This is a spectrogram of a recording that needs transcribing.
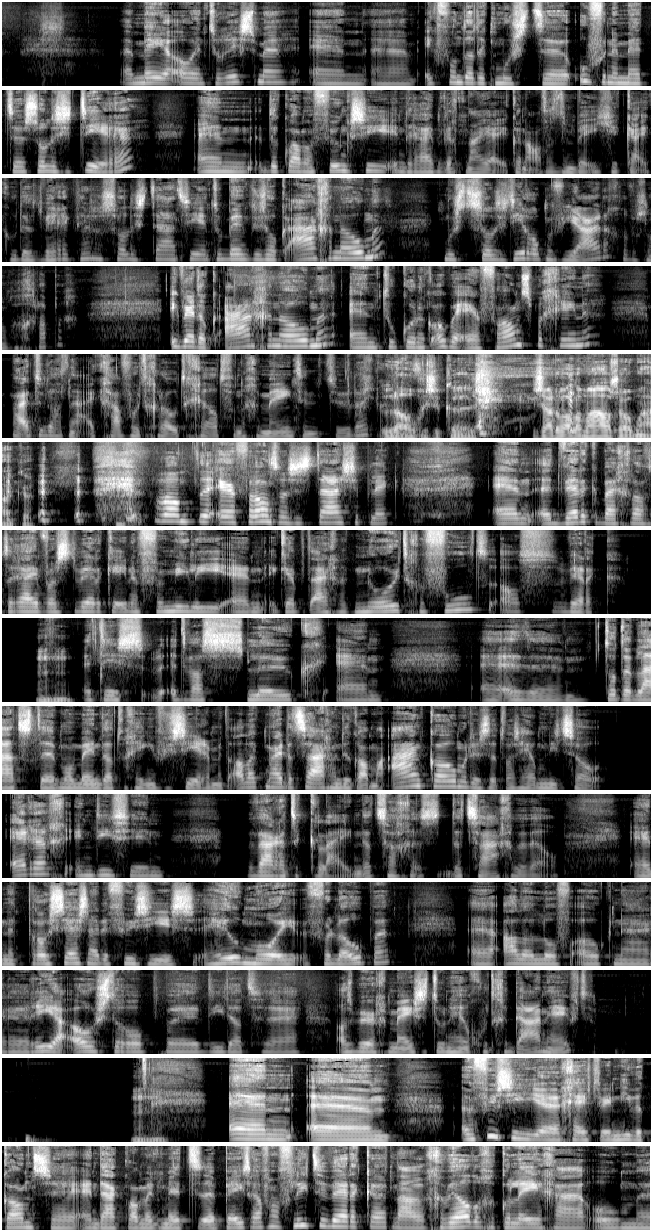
Uh, MEO en toerisme. En uh, ik vond dat ik moest uh, oefenen met solliciteren. En er kwam een functie in de rij. Ik dacht, nou ja, ik kan altijd een beetje kijken hoe dat werkt, zo'n sollicitatie. En toen ben ik dus ook aangenomen. Ik moest solliciteren op mijn verjaardag, dat was nogal grappig. Ik werd ook aangenomen en toen kon ik ook bij Air France beginnen. Maar toen dacht ik, nou, ik ga voor het grote geld van de gemeente natuurlijk. Logische keuze. Die zouden we allemaal zo maken. Want Air France was een stageplek. En het werken bij Grafderij was het werken in een familie. En ik heb het eigenlijk nooit gevoeld als werk. Mm-hmm. Het, is, het was leuk en uh, de, tot het laatste moment dat we gingen fuseren met Alkmaar. Dat zagen we natuurlijk allemaal aankomen, dus dat was helemaal niet zo erg in die zin. We waren te klein, dat, zag, dat zagen we wel. En het proces naar de fusie is heel mooi verlopen. Uh, alle lof ook naar uh, Ria Oosterop, uh, die dat als burgemeester toen heel goed gedaan heeft. Mm-hmm. En um, een fusie geeft weer nieuwe kansen. En daar kwam ik met Petra van Vliet te werken. Nou, een geweldige collega om,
